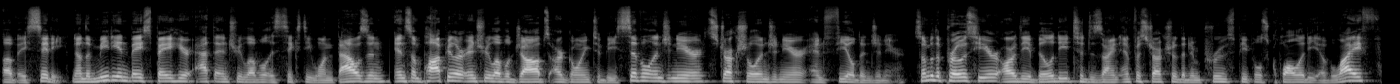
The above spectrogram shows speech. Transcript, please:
of a city. Now, the median base pay here at the entry level is 61,000, and some popular entry level jobs are going to be civil engineering engineer, structural engineer, and field engineer. Some of the pros here are the ability to design infrastructure that improves people's quality of life.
